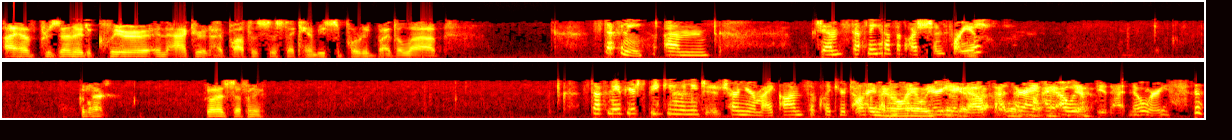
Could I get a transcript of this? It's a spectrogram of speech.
I have presented a clear and accurate hypothesis that can be supported by the lab. Stephanie, um, Jim, Stephanie has a question for you. Go ahead. Go ahead, Stephanie. Stephanie, if you're speaking, we need you to turn your mic on, so click your talk I know, I always There you go. that That's all right. little. I button. always Yeah. do that. No worries.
